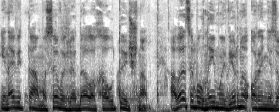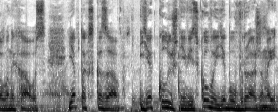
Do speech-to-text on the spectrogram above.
І навіть там усе виглядало хаотично. Але це був неймовірно організований хаос. Я б так сказав, як колишній військовий, я був вражений.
